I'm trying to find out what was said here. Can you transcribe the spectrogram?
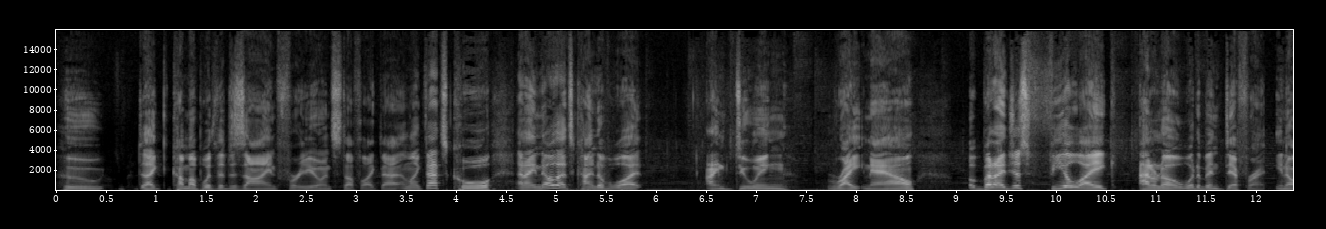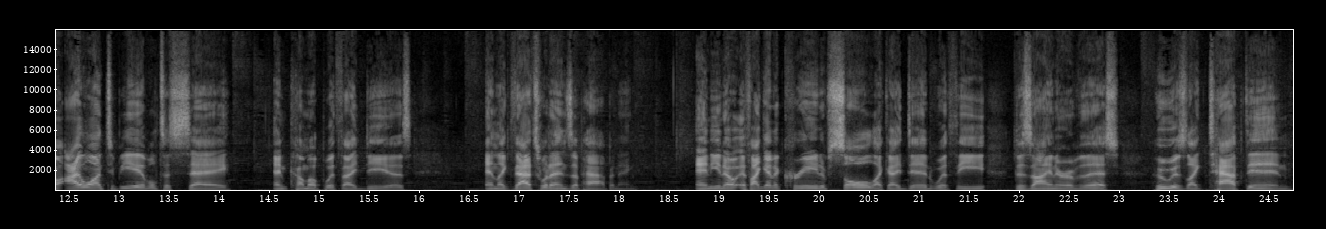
who like come up with the design for you and stuff like that. And like that's cool. And I know that's kind of what I'm doing right now but I just feel like I don't know, it would have been different. You know, I want to be able to say and come up with ideas and like that's what ends up happening. And you know, if I get a creative soul like I did with the designer of this who is like tapped in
